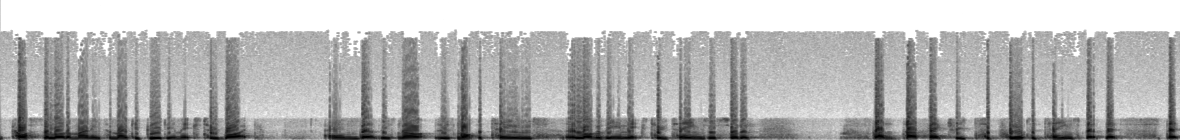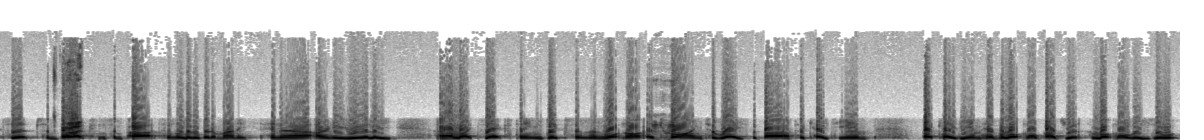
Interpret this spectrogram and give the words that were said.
it costs a lot of money to make a good MX2 bike. And uh, there's not there's not the teams. A lot of the MX2 teams are sort of they're factory supported teams, but that's that's it. Some bikes and some parts and a little bit of money. And uh, only really uh, like Zach's team, Dixon and whatnot, are trying to raise the bar to KTM. But KTM have a lot more budget, a lot more resor-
